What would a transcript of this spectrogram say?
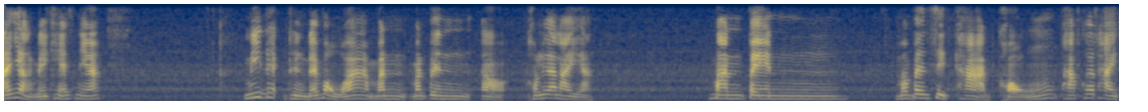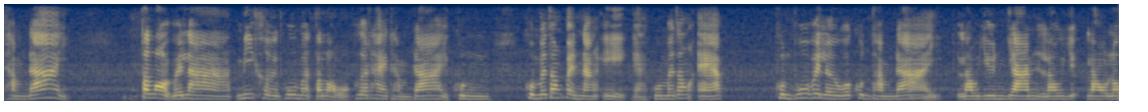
ะอย่างในเคสเนี้ยมีถึงได้บอกว่ามันมันเป็นเออเขาเรียกอะไรอะ มันเป็นมันเป็นสิทธิ์ขาดของพรรคเพื่อไทยทำได้ ตลอดเวลามี่เคยพูดมาตลอดว่าเพื่อไทยทำได้ คุณคุณไม่ต้องเป็นนางเอกไงคุณไม่ต้องแอป คุณพูดไปเลยว่าคุณทำได้ เรายืนยันเราเราเรา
